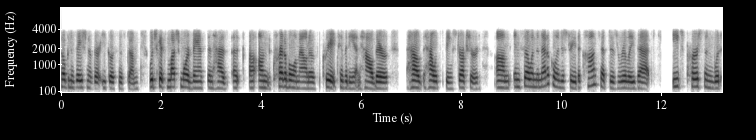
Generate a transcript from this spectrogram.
tokenization of their ecosystem, which gets much more advanced and has an incredible amount of creativity in how they're how how it's being structured. Um, and so, in the medical industry, the concept is really that each person would.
